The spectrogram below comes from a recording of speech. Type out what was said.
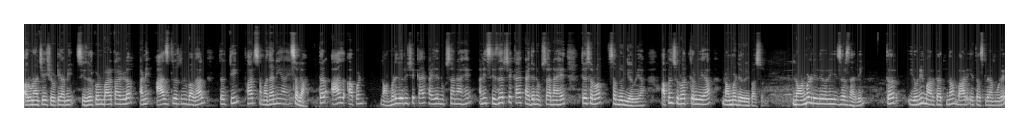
अरुणाची शेवटी आम्ही सीझर करून बाळ काढलं आणि आज जर तुम्ही बघाल तर ती फार समाधानी आहे. चला तर आज आपण नॉर्मल डिलिव्हरीचे काय फायदे नुकसान आहे आणि सीझरचे काय फायदे नुकसान आहे ते सर्व समजून घेऊया. आपण सुरुवात करूया नॉर्मल डिलिव्हरीपासून नॉर्मल डिलिव्हरी जर झाली तर योनी मार्गातनं बाळ येत असल्यामुळे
